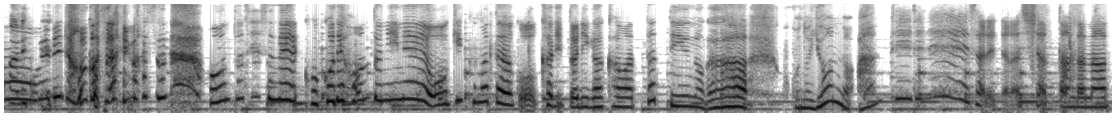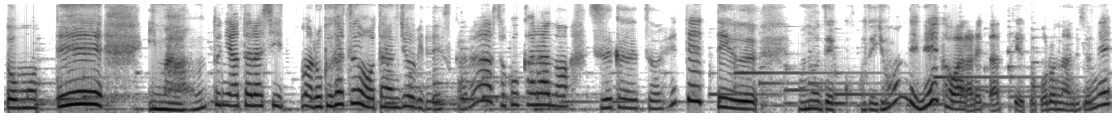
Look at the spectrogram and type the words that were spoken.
おめでとうございます。本当ですね。ここで本当にね、大きくまたこう舵取りが変わったっていうのが、ここの4の安定でね、されてらっしゃったんだなと思って、今本当に新しい、まあ6月がお誕生日ですから、そこからの数ヶ月を経てっていうもので、ここで読んでね、変わられたっていうところなんですよね。やっ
